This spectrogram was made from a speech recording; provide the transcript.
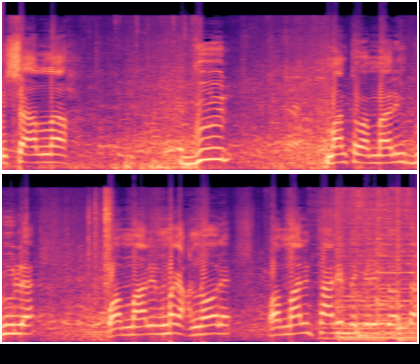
insha allah guul maanta waa maalin guula waa maalin magac noole waa maalin taariikhda geli doonta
